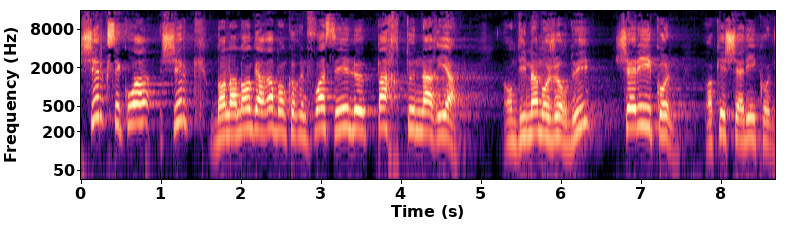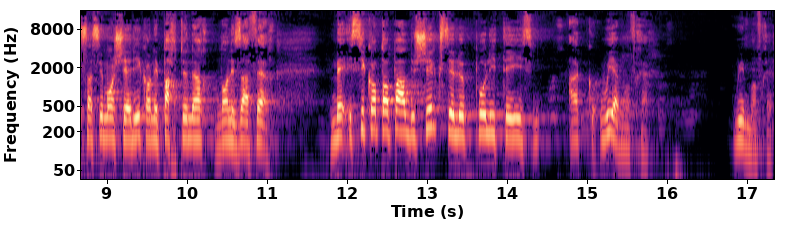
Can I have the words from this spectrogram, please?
Shirk, c'est quoi? Shirk, dans la langue arabe, encore une fois, c'est le partenariat. On dit même aujourd'hui, sharikun. Ok, sharikun. Ça, c'est mon sharik, on est partenaire dans les affaires. Mais ici, quand on parle du shirk, c'est le polythéisme. Oui, mon frère. Oui, mon frère.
